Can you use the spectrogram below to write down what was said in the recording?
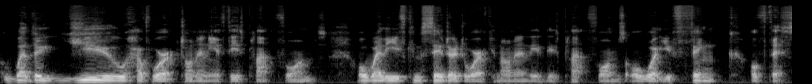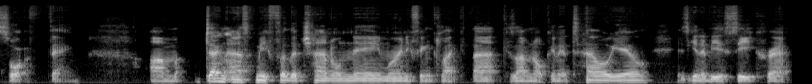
whether you have worked on any of these platforms or whether you've considered working on any of these platforms or what you think of this sort of thing. Um, don't ask me for the channel name or anything like that because I'm not going to tell you. It's going to be a secret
